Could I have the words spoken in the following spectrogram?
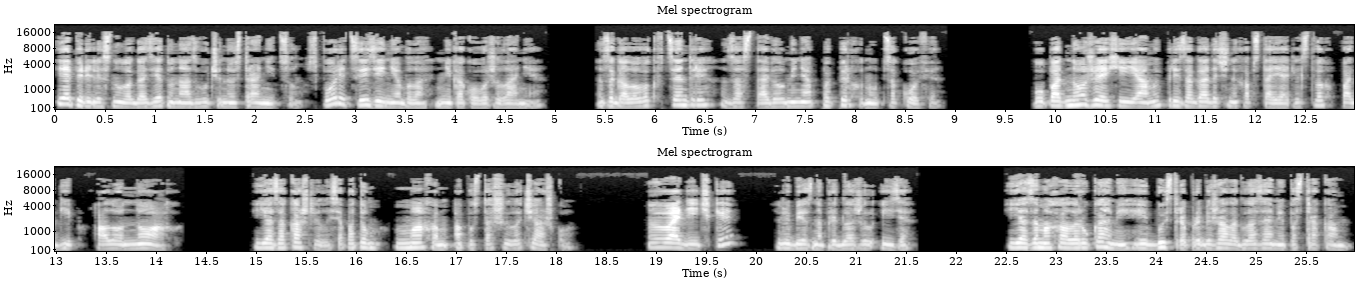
Я перелистнула газету на озвученную страницу. Спорить с Изи не было никакого желания. Заголовок в центре заставил меня поперхнуться кофе. У подножия Хиямы при загадочных обстоятельствах погиб Алон Ноах. Я закашлялась, а потом махом опустошила чашку. «Водички?» – любезно предложил Изя. Я замахала руками и быстро пробежала глазами по строкам.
